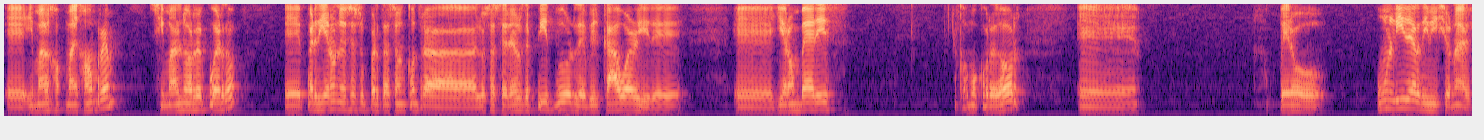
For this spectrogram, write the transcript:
y Mike Holmgren, si mal no recuerdo. perdieron ese supertazón contra los acereros de Pittsburgh, de Bill Cowher y de Jerome Bettis como corredor. Pero un líder divisional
